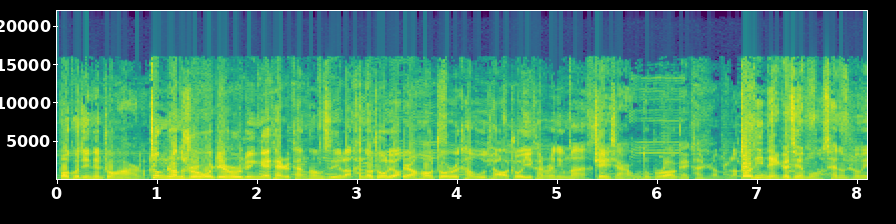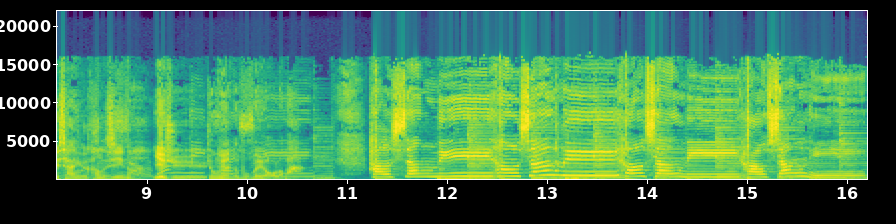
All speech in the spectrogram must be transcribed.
包括今天周二了。正常的时候，我这时候就应该开始看康熙了，看到周六，然后周日看五挑，周一看阮经漫，这下我都不知道该看什么了。到底哪个节目才能成为下一个康熙呢？也许永远都不会有了吧。好想你，好想你，好想你，好想你。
